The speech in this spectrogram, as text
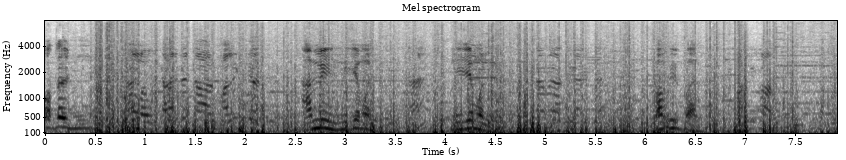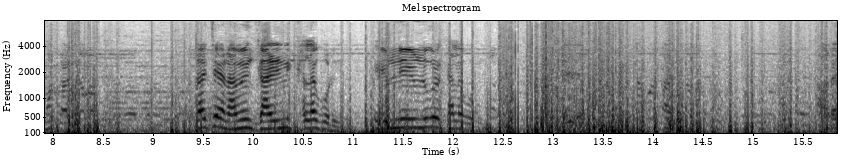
কথা গাড়িটা কার? মালিক কে আছে। আমি নিজে মালিক। হ্যাঁ? নিজে মালিক। নামে কফি পাল তাই চান আমি গাড়ি নিয়ে খেলা করি। এমনি এমনি করে খেলা করি আরে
